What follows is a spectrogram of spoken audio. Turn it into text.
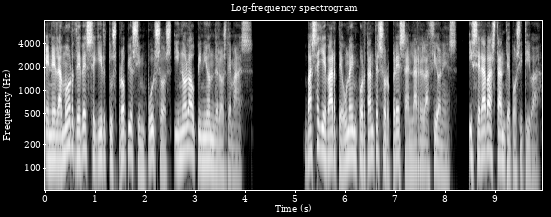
En el amor debes seguir tus propios impulsos y no la opinión de los demás. Vas a llevarte una importante sorpresa en las relaciones, y será bastante positiva.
